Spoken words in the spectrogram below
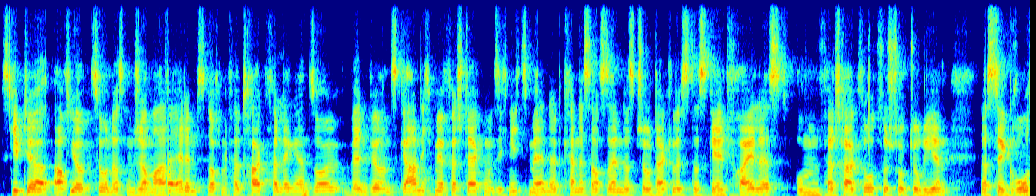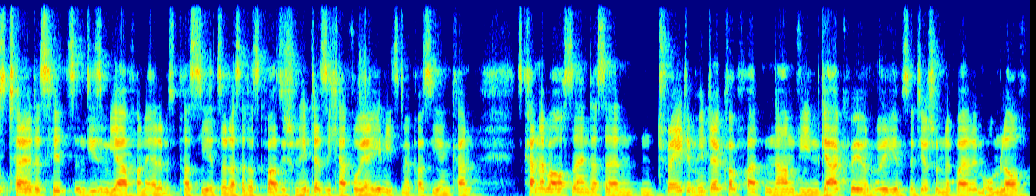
Es gibt ja auch die Option, dass ein Jamal Adams noch einen Vertrag verlängern soll. Wenn wir uns gar nicht mehr verstärken und sich nichts mehr ändert, kann es auch sein, dass Joe Douglas das Geld freilässt, um einen Vertrag so zu strukturieren, dass der Großteil des Hits in diesem Jahr von Adams passiert, sodass er das quasi schon hinter sich hat, wo ja eh nichts mehr passieren kann. Es kann aber auch sein, dass er einen Trade im Hinterkopf hat, Namen wie ein Garquay und Williams sind ja schon eine Weile im Umlauf,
